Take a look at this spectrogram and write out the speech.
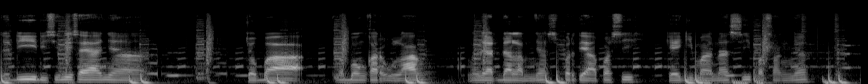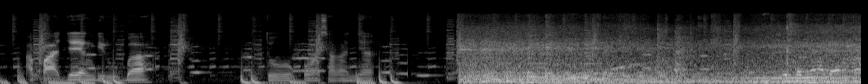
Jadi di sini saya hanya coba ngebongkar ulang, ngelihat dalamnya seperti apa sih, kayak gimana sih pasangnya, apa aja yang dirubah untuk pemasangannya. Sistemnya ada apa?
